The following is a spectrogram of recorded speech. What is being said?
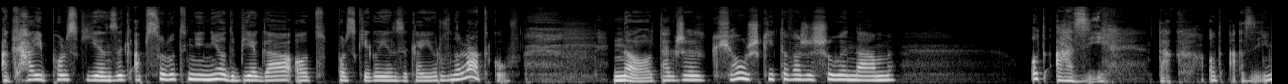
a GAI polski język absolutnie nie odbiega od polskiego języka i równolatków. No, także książki towarzyszyły nam od Azji. Tak, od Azji.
